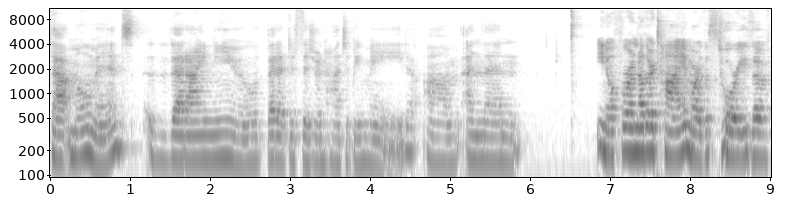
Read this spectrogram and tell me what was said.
that moment that I knew that a decision had to be made. Um, and then, you know, for another time are the stories of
